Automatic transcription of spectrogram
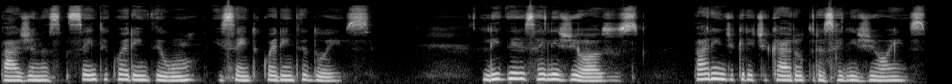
páginas 141 e 142. Líderes religiosos, parem de criticar outras religiões,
